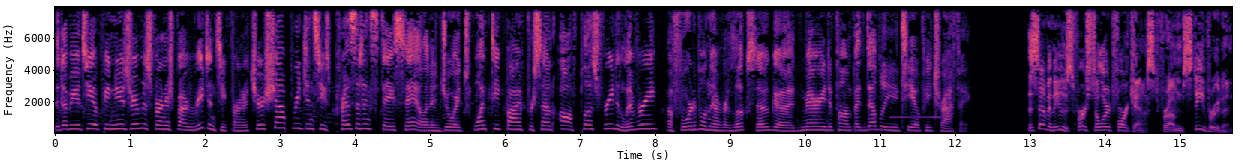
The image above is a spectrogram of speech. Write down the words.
The WTOP newsroom is furnished by Regency Furniture. Shop Regency's President's Day sale and enjoy 25% off plus free delivery. Affordable never looks so good. Mary DePompa, WTOP Traffic. The 7 News First Alert Forecast from Steve Rudin.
